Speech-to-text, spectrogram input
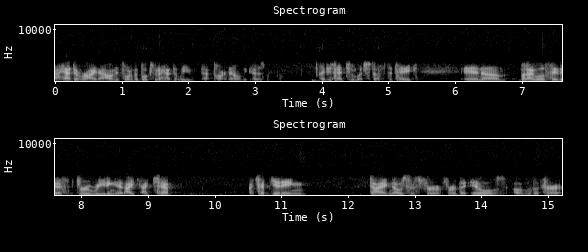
I had to ride out, and it's one of the books that I had to leave at Parnell because I just had too much stuff to take. And um, but I will say this: through reading it, I, I kept I kept getting diagnosis for, for the ills of the current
